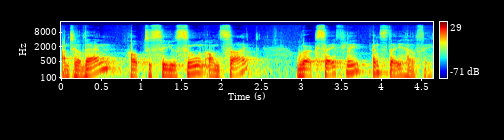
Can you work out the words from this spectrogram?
Until then, hope to see you soon on site, work safely and stay healthy.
